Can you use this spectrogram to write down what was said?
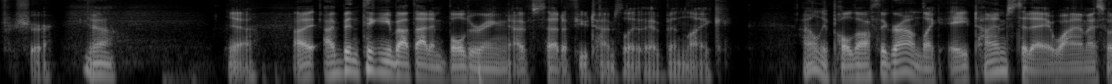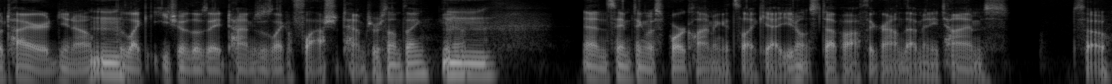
for sure. yeah Yeah. I, I've been thinking about that in bouldering. I've said a few times lately, I've been like, I only pulled off the ground like eight times today. Why am I so tired? You know, Mm. like each of those eight times was like a flash attempt or something, you know? Mm. And same thing with sport climbing. It's like, yeah, you don't step off the ground that many times. So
